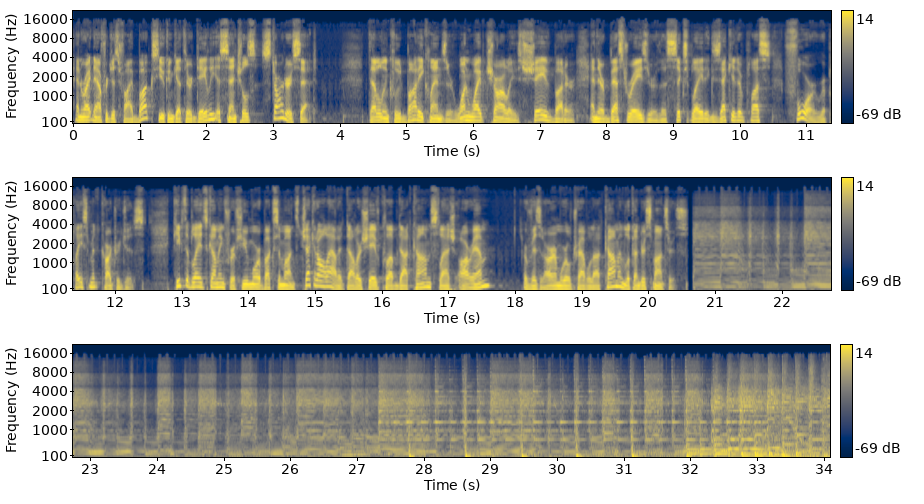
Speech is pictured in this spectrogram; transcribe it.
And right now, for just five bucks, you can get their Daily Essentials Starter Set. That'll include body cleanser, one wipe Charlie's, shave butter, and their best razor, the six blade Executive Plus 4 replacement cartridges. Keep the blades coming for a few more bucks a month. Check it all out at dollarshaveclub.com slash RM or visit rmworldtravel.com and look under sponsors.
